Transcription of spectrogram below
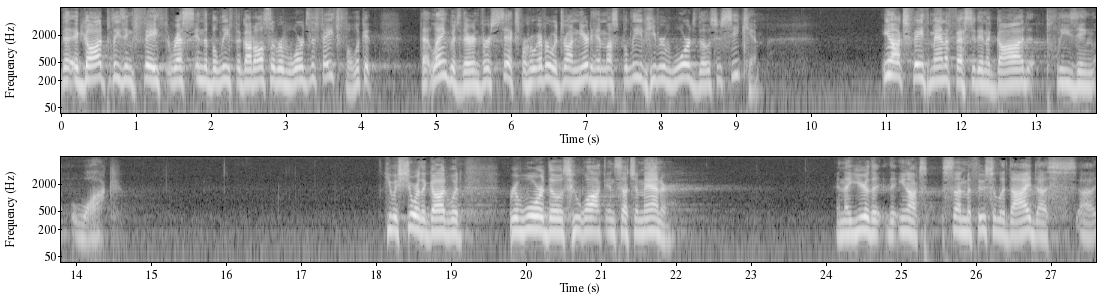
that a God pleasing faith rests in the belief that God also rewards the faithful. Look at that language there in verse 6 For whoever would draw near to him must believe he rewards those who seek him. Enoch's faith manifested in a God pleasing walk. He was sure that God would reward those who walked in such a manner. In the year that, that Enoch's son Methuselah died, uh, uh,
